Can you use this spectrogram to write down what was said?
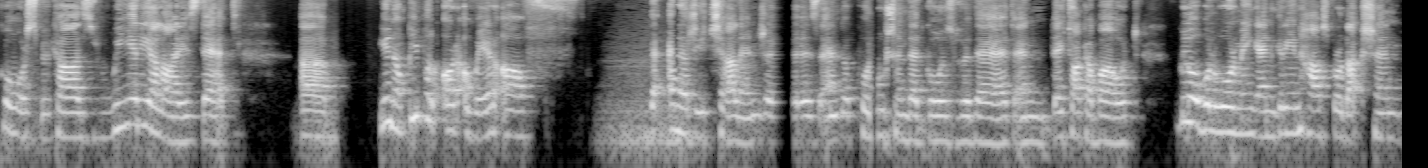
course because we realized that uh, you know people are aware of the energy challenges and the pollution that goes with that. And they talk about global warming and greenhouse production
